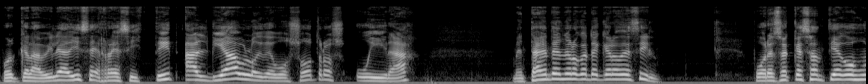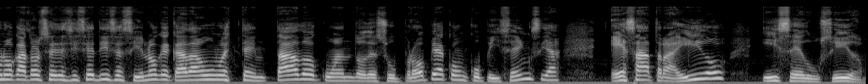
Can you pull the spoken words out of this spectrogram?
Porque la Biblia dice, resistid al diablo y de vosotros huirá. ¿Me estás entendiendo lo que te quiero decir? Por eso es que Santiago 1, 14 16 dice, sino que cada uno es tentado cuando de su propia concupiscencia es atraído y seducido.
